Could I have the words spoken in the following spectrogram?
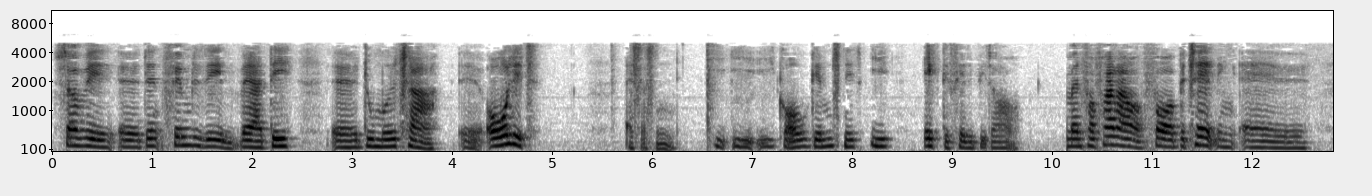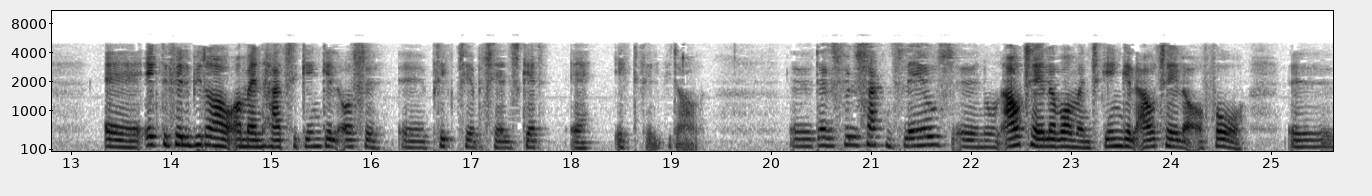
Så vil øh, den femtedel være det, øh, du modtager øh, årligt, altså sådan i, i, i grove gennemsnit, i ægtefællebidrag. Man får fradrag for betaling af, af ægtefællebidrag, og man har til gengæld også øh, pligt til at betale skat af ægtefællebidraget. Øh, der kan selvfølgelig sagtens laves øh, nogle aftaler, hvor man til gengæld aftaler og får øh,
